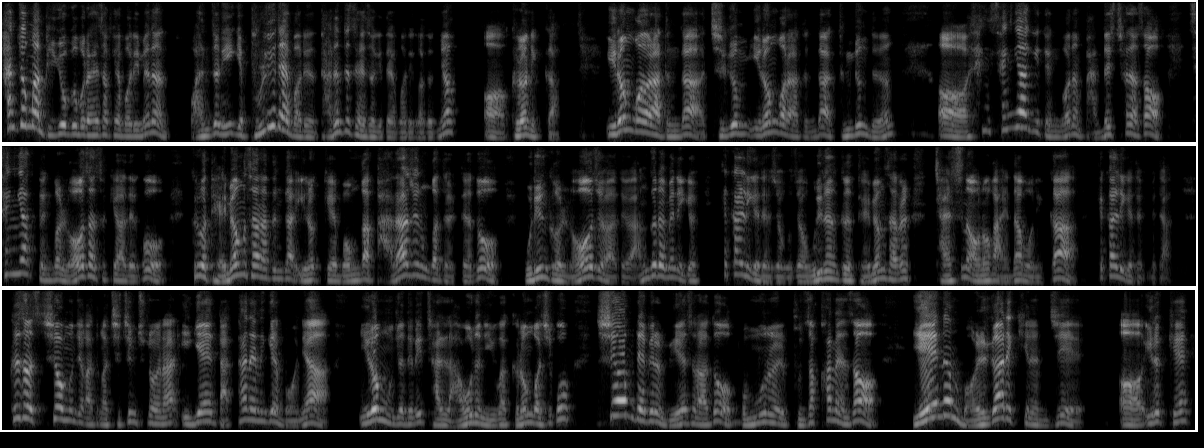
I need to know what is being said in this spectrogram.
한쪽만 비교급으로 해석해 버리면은 완전히 이게 분리돼 버리는 다른 뜻의 해석이 돼 버리거든요. 어 그러니까 이런 거라든가 지금 이런 거라든가 등등등 어 생, 생략이 된 거는 반드시 찾아서 생략된 걸 넣어서 해석해야 되고 그리고 대명사라든가 이렇게 뭔가 받아주는 거 될 때도 우리는 그걸 넣어줘야 돼요. 안 그러면 이게 헷갈리게 되죠. 그죠? 우리는 그 대명사를 잘 쓰는 언어가 아니다 보니까 헷갈리게 됩니다. 그래서 시험 문제 같은 거 지침 추론이나 이게 나타내는 게 뭐냐 이런 문제들이 잘 나오는 이유가 그런 것이고 시험 대비를 위해서라도 본문을 분석하면서 얘는 뭘 가리키는지 어 이렇게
